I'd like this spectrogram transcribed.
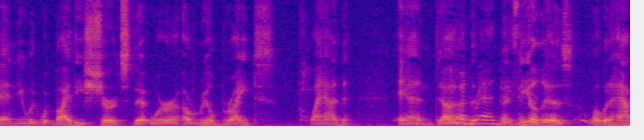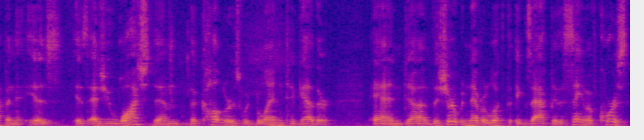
and you would w- buy these shirts that were a real bright plaid, and uh, the, red, the deal is what would happen is is as you washed them, the colors would blend together and uh, the shirt would never look exactly the same. Of course,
